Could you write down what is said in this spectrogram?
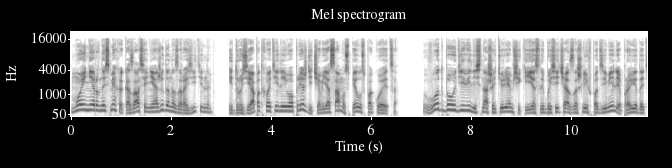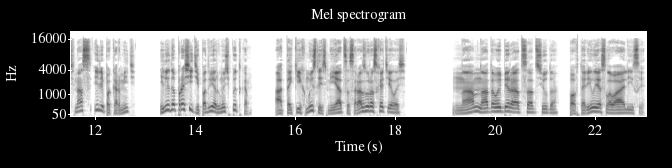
Мой нервный смех оказался неожиданно заразительным, и друзья подхватили его прежде, чем я сам успел успокоиться. Вот бы удивились наши тюремщики, если бы сейчас зашли в подземелье проведать нас или покормить, или допросить и подвергнуть пыткам. От таких мыслей смеяться сразу расхотелось. «Нам надо выбираться отсюда», — повторил я слова Алисы.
